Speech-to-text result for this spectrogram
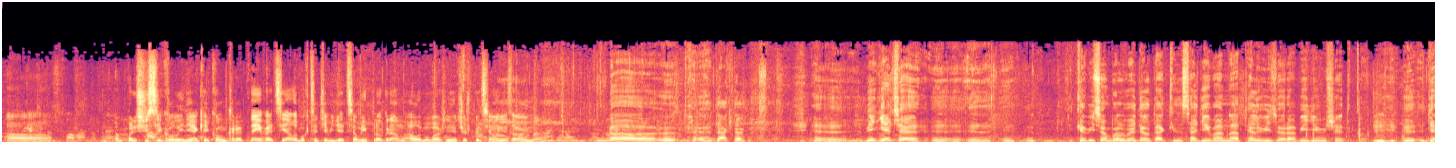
A, a prišli ste kvôli nejakej konkrétnej veci, alebo chcete vidieť celý program, alebo vás niečo špeciálne zaujíma? No, e, takto. E, Vidieť, že e, e, e, keby som bol vedel, tak sa dívam na televízor a vidím všetko. E, De,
